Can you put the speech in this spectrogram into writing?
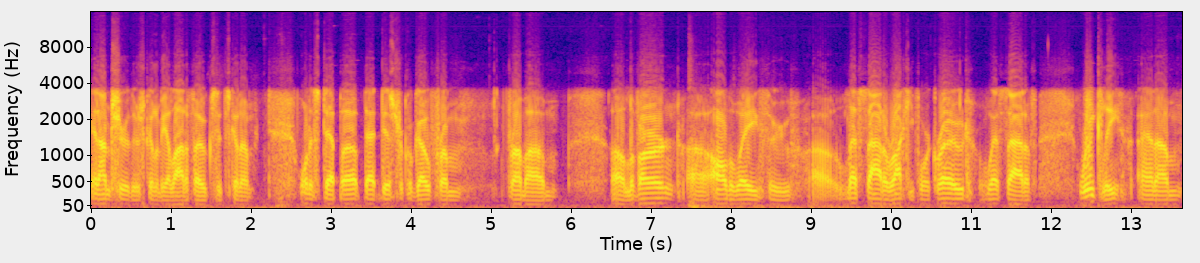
and I'm sure there's going to be a lot of folks that's going to want to step up. That district will go from from um, uh, La Vergne uh, all the way through uh, left side of Rocky Fork Road, west side of Weakley, and um,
